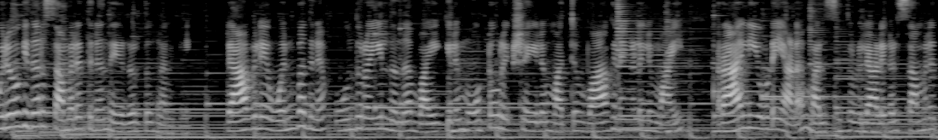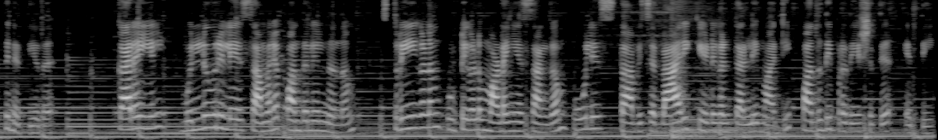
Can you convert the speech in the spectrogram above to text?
പുരോഹിതർ സമരത്തിന് നേതൃത്വം നൽകി. രാവിലെ ഒൻപതിന് പൂന്തുറയിൽ നിന്ന് ബൈക്കിലും ഓട്ടോറിക്ഷയിലും മറ്റും വാഹനങ്ങളിലുമായി റാലിയോടെയാണ് മത്സ്യത്തൊഴിലാളികൾ സമരത്തിനെത്തിയത്. കരയിൽ മുല്ലൂരിലെ സമരപന്തലിൽ നിന്നും സ്ത്രീകളും കുട്ടികളും അടങ്ങിയ സംഘം പോലീസ് സ്ഥാപിച്ച ബാരിക്കേഡുകൾ തള്ളിമാറ്റി പദ്ധതി പ്രദേശത്ത് എത്തി.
